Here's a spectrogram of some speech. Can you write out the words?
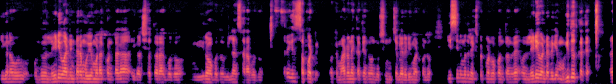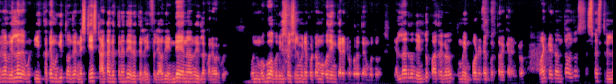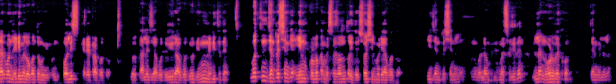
ಈಗ ನಾವು ಒಂದು ಲೇಡಿ ವಾರ್ಡೆಂಟರ್ ಮೂವಿ ಮಾಡಕ್ ಹೊಂಟಾಗ ಈಗ ಅಶ್ವಥರ್ ಆಗ್ಬೋದು ಹೀರೋ ಆಗ್ಬೋದು ವಿಲನ್ ಸರ್ ಆಗ್ಬೋದು ಅದಕ್ಕೆ ಸಪೋರ್ಟ್ ಓಕೆ ಮಾಡೋಣ ಕತೆ ಅಂತ ಒಂದು ವರ್ಷ ಮುಂಚೆಗೆ ರೆಡಿ ಮಾಡ್ಕೊಂಡು, ಈ ಸಿನಿಮಾದಲ್ಲಿ ಎಕ್ಸ್ಪೆಕ್ಟ್ ಮಾಡ್ಬೇಕು ಅಂತಂದ್ರೆ ಒಂದು ಲೇಡಿ ವಂಡರ್ಗೆ ಮುಗಿದೋದ್ ಕತೆ. ಅಂದ್ರೆ ನಮ್ಗೆಲ್ಲ ಈ ಕತೆ ಮುಗೀತು ಅಂದ್ರೆ ನೆಕ್ಸ್ಟ್ ಏನ್ ಸ್ಟಾರ್ಟ್ ಆಗುತ್ತೆ ಅನ್ನೋದೇ ಇರುತ್ತೆ ಲೈಫಲ್ಲಿ ಯಾವ್ದು ಎಂಡೇ ಏನೋ ಇಲ್ಲ ಕೊನೆವರೆಗೂ. ಒಂದು ಮಗು ಆಗ್ಬೋದು ಸೋಷಿಯಲ್ ಮೀಡಿಯಾ ಕೊಟ್ಟ ಮಗುದ ಏನ್ ಕ್ಯಾರೆಕ್ಟರ್ ಬರುತ್ತೆ ಅನ್ಬೋದು. ಎಲ್ಲರದ್ದು ಒಂದು ಎಂಟು ಪಾತ್ರಗಳು ತುಂಬಾ ಇಂಪಾರ್ಟೆಂಟ್ ಆಗಿ ಬರ್ತಾರೆ ಕ್ಯಾರೆಕ್ಟರ್ ವಾಂಟೆಡ್ ಅಂತ ಒಂದು ಸಸ್ಪೆನ್ಸ್ ಥ್ರಿಲ್ಲರ್ ಒಂದು ಲೇಡಿ ಮೇಲೆ ಹೋಗುವಂತ ಮೂವಿ ಒಂದು ಪೊಲೀಸ್ ಕ್ಯಾರೆಕ್ಟರ್ ಆಗ್ಬೋದು ಇವ್ರ ಕಾಲೇಜ್ ಆಗ್ಬೋದು ಹೀರೋ ಆಗ್ಬೋದು ಇವ್ರು ಹೆಂಗ್ ನಡೀತದೆ. ಇವತ್ತಿನ ಜನರೇಷನ್ಗೆ ಏನ್ ಕೊಡ್ಬೇಕು ಮೆಸೇಜ್ ಅಂತ ಇದೆ ಸೋಷಿಯಲ್ ಮೀಡಿಯಾ ಆಗ್ಬೋದು. ಈ ಜನರೇಷನ್ ಅಲ್ಲಿ ಒಂದು ಒಳ್ಳೆ ಮೆಸೇಜ್ ಇದೆ. ಎಲ್ಲ ನೋಡ್ಬೇಕು. ಜನಗಳೆಲ್ಲ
